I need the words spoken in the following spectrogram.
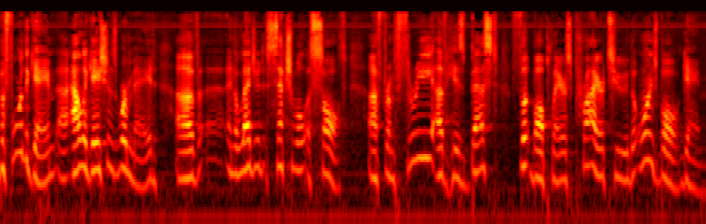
before the game, allegations were made of an alleged sexual assault uh, from three of his best football players prior to the Orange Bowl game.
